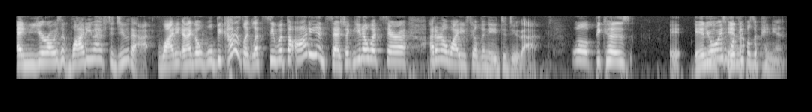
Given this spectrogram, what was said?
and you're always like why do you have to do that why do you? and i go well because like let's see what the audience says like you know what sara i don't know why you feel the need to do that well because in, you always want in, people's opinions.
